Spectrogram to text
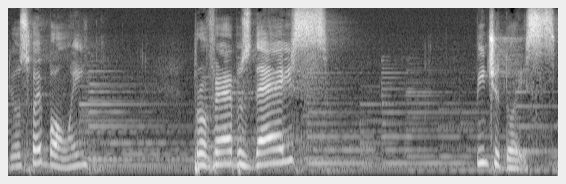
Deus foi bom, hein? Provérbios 10, 22.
